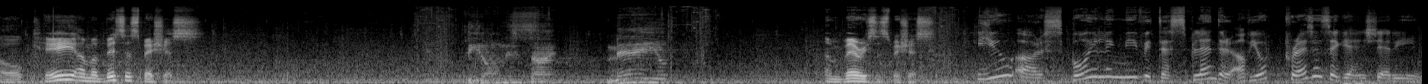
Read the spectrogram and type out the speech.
Okay, I'm a bit suspicious. The honest side, may you... I'm very suspicious. You are spoiling me with the splendor of your presence again, Shireen.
